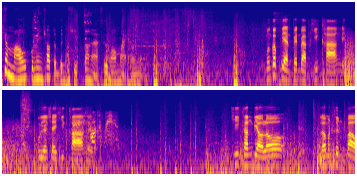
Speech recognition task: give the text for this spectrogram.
แค่ เมาส์กูไม่งชอบแต่เบิลคลิกต้องหาซื้อเมาส์ใหม่แล้วเนี่ย มึงก็เปลี่ยนเป็นแบบคลิกค้างดิ กูยังใช้คลิกค้างเลย คลิกครั้งเดียวแล้ว แล้วมันขึ้นเป้า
